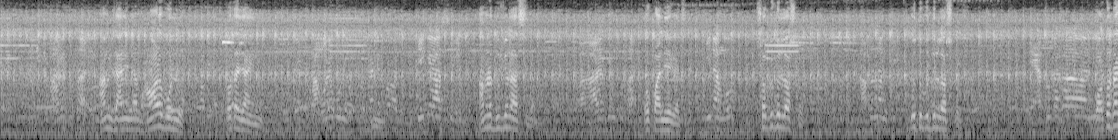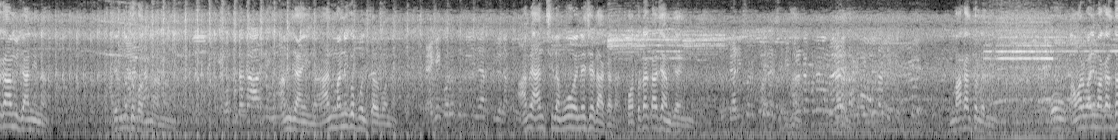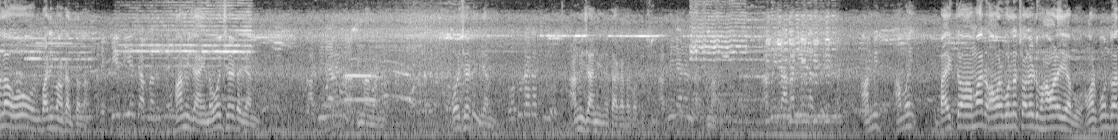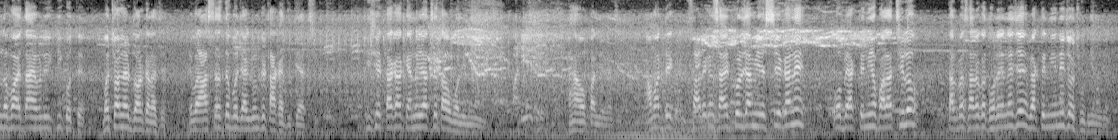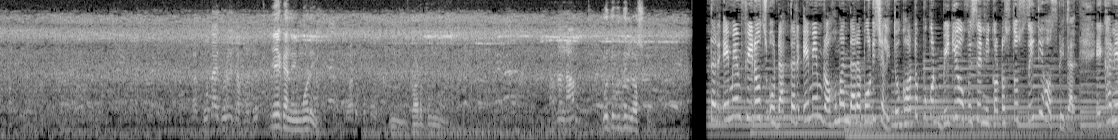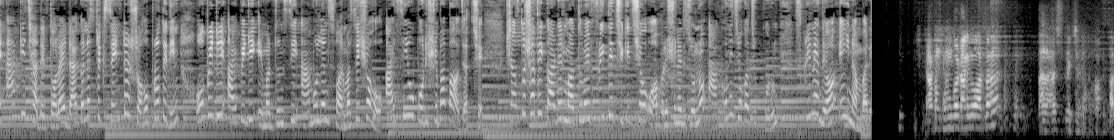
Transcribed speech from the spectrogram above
আমি কোথায়? আমি জানি না ভাঙড়ও বলল। কোথায় জানি না। ভাঙনে বলল। কে কে আসছিলেন? আমরা দুজন আসছিলাম। আর আরেকজন কোথায়? ও পালিয়ে গেছে। কি নাম ওর? শফিকুল লস্কর। কুতুবুদ্দিন লস্কর। কত টাকা আমি জানি না। এর মধ্যে কত না? আমি জানি না। আনমানিকও বলতে পারব না। আমি আনছিলাম, ও এনেছে টাকাটা। কত টাকা আছে আমি জানি না। হ্যাঁ। মাকালতলা দিন ও, আমার বাড়ি মাকালতলা, ও বাড়ি মাকালতলা। আমি জানি না, ওই ছেলেটা জানি। না না না। ওই ছেলেটাই জানি। কত টাকা ছিল? আমি জানি না টাকাটা কত ছিল। আপনি জানেন না? না। আপনি টাকা নিয়ে যাচ্ছেন। আমি আমি বাইকটা আমার আমার বলল চল একটু ভাঙড়ে যাব। আমার বন্ধু বান্ধব হয় তাই আমি বলি কী করতে? বা চল না একটু দরকার আছে। এবার আস্তে আস্তে বলছে একজনকে টাকা দিতে যাচ্ছি। কিসের টাকা কেন যাচ্ছে তাও বলিনি আমি হ্যাঁ ও পালিয়ে গেছে। আমার দেখ স্যার এখানে সাইড করেছে আমি এসছি এখানে। ও ব্যাগটা নিয়ে পালাচ্ছিল। তারপর স্যার ওকে ধরে এনেছে ব্যাগটা নিয়ে নিয়েছে ও ছুটে নিয়েছে আর কোথায় ধরেছে আপনাদের? এখানে মোড়েই। হুম ঘটপুর মোড় আপনার নাম? Kutubuddin Laskar. Doctor M M Firoz ও ডাক্তার এম এম রহমান দ্বারা পরিচালিত ঘটকপুকুর বিডিও অফিসের নিকটস্থ সিটি হসপিটাল। এখানে একই ছাদের তলায় ডায়াগনস্টিক সেন্টার সহ প্রতিদিন OPD IPD emergency ambulance pharmacy সহ আইসিইউ পরিষেবা পাওয়া যাচ্ছে। স্বাস্থ্যসাথী কার্ডের মাধ্যমে ফ্রিতে চিকিৎসা ও অপারেশনের জন্য এখনই যোগাযোগ করুন। স্ক্রিনে দেওয়া এই নাম্বারে। এখন ফোন করে ডাকবো আপনারা আর আসবে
